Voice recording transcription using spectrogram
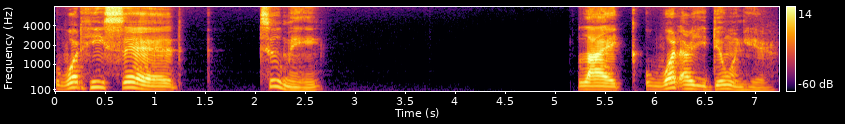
what he said to me, like, what are you doing here?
